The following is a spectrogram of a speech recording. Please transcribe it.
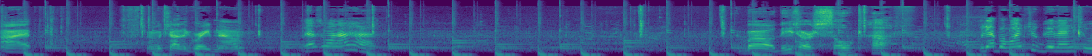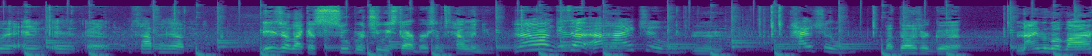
Alright. Let me try the grape now. That's one I have. Bro, these are so tough. Yeah, but once you get into it, it, it, it softens up. These are like a super chewy Starburst, I'm telling you. No, these are a Hi-Chew. Mm. Hi-Chew. But those are good. Not even gonna lie,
